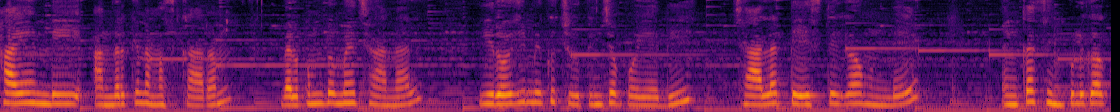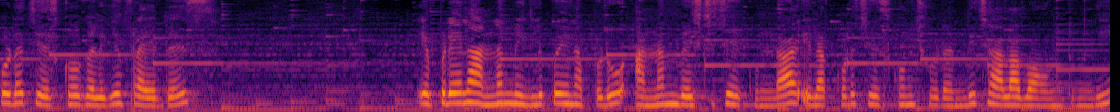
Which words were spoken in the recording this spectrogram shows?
హాయ్ అండి అందరికీ నమస్కారం. Welcome to my channel. ఈరోజు మీకు చూపించబోయేది చాలా టేస్టీగా ఉండే ఇంకా సింపుల్గా కూడా చేసుకోగలిగే ఫ్రైడ్ రైస్. ఎప్పుడైనా అన్నం మిగిలిపోయినప్పుడు అన్నం వేస్ట్ చేయకుండా ఇలా కూడా చేసుకొని చూడండి చాలా బాగుంటుంది.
